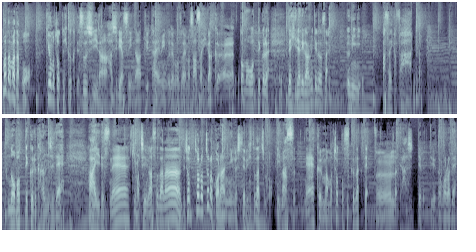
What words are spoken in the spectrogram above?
まだまだこう気温もちょっと低くて涼しいな走りやすいなっていうタイミングでございます。朝日がぐーっと昇ってくる、ね、左側見てください。海に朝日がファーっと昇ってくる感じで。あいいですね。気持ちいい朝だな。ーってちょちょろちょろこうランニングしてる人たちもいますね。車もちょっと少なくてブーンなんて走ってるっていうところで。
